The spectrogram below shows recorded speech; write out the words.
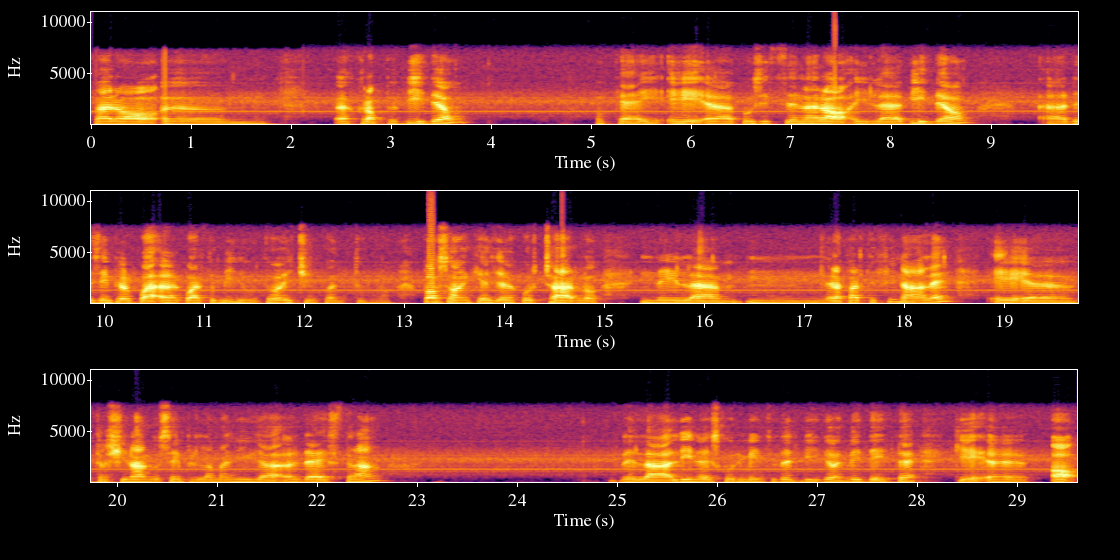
farò uh, eh, crop video ok e eh, posizionerò il video eh, ad esempio al, qua al, quarto minuto e 51 posso anche accorciarlo nella, mh, mm, nella parte finale e eh, trascinando sempre la maniglia eh, destra della linea di scorrimento del video e vedete che eh, ho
